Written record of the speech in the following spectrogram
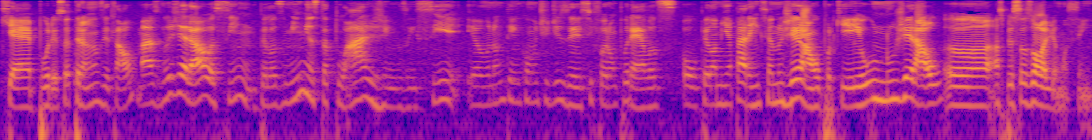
Que é por eu ser trans e tal. Mas no geral, assim, pelas minhas tatuagens em si, eu não tenho como te dizer se foram por elas ou pela minha aparência no geral. Porque eu, no geral, uh, as pessoas olham, assim.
